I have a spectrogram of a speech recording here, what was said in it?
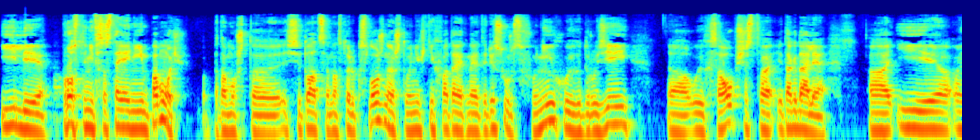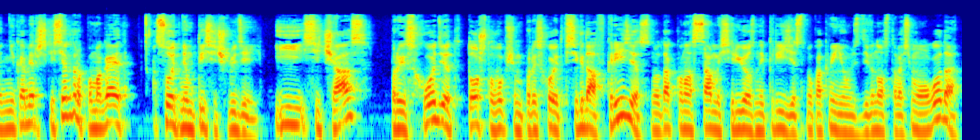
или просто не в состоянии им помочь, потому что ситуация настолько сложная, что у них не хватает на это ресурсов, у них, у их друзей, э, у их сообщества и так далее. Э, и некоммерческий сектор помогает сотням тысяч людей. И сейчас происходит то, что, в общем, происходит всегда в кризис, но так у нас самый серьезный кризис, ну, как минимум с 98 -го года,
